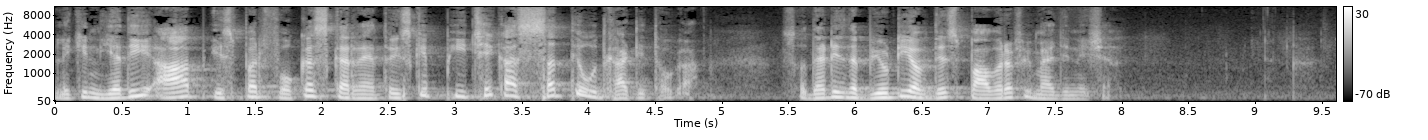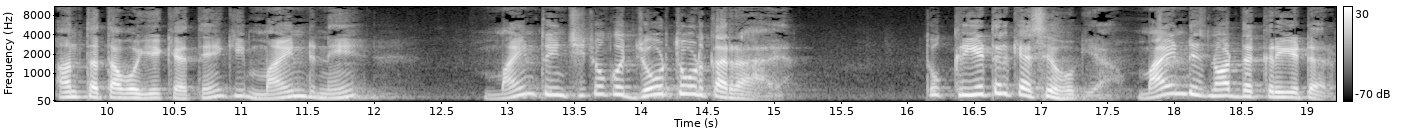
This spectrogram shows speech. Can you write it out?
लेकिन यदि आप इस पर फोकस कर रहे हैं तो इसके पीछे का सत्य उद्घाटित होगा। So that is the beauty of this power of imagination अंततः वो ये कहते हैं कि माइंड ने माइंड तो इन चीज़ों को जोड़ तोड़ कर रहा है। तो क्रिएटर कैसे हो गया? Mind is not the creator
